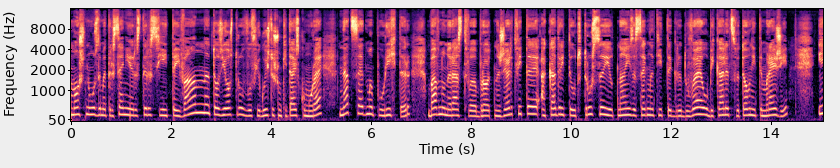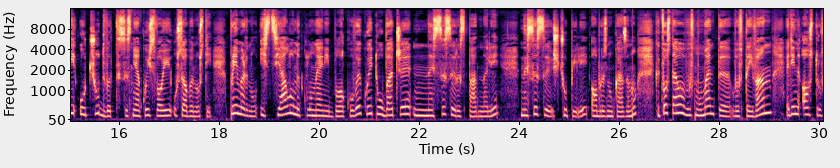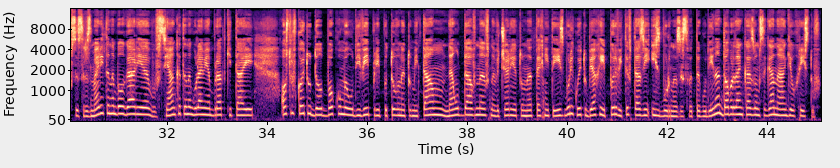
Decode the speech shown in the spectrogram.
Мощно земетресение разтърси Тайван, този остров в югоисточно китайско море. Над седма по Рихтер. Бавно нараства броят на жертвите, а кадрите от Труса и от най-засегнатите градове обикалят световните мрежи и очудват с някои свои особености. Примерно, изцяло наклонени блокове, които обаче не са се разпаднали, не са се щупили, образно казано. Какво става в момента в Тайван? Един остров с размерите на България, в сянката на големия брат Китай. Остров, който дълбоко ме удиви при пътуването ми там, неотдавна в навечерието на техните избори, които бяха и първите в тази изборна за света година. Добър ден, казвам сега на Ангел Христов.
